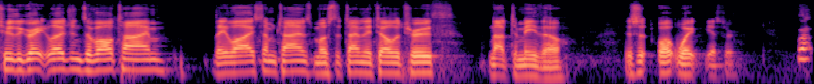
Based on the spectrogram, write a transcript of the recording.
To the great legends of all time, they lie sometimes. Most of the time, they tell the truth. Not to me, though. This is. Oh, wait. Yes, sir. Well,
